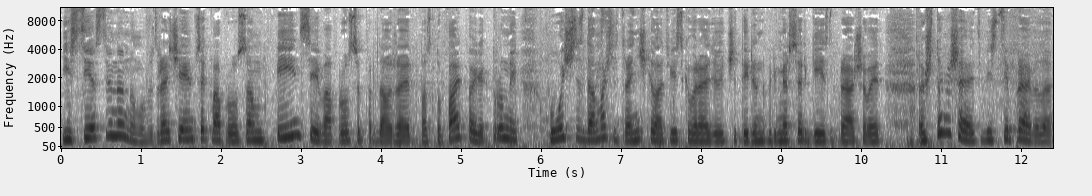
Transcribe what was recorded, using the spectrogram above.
естественно, но мы возвращаемся к вопросам пенсии. Вопросы продолжают поступать по электронной почте с домашней странички Латвийского радио 4. Например, Сергей спрашивает, что что мешает ввести правило,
